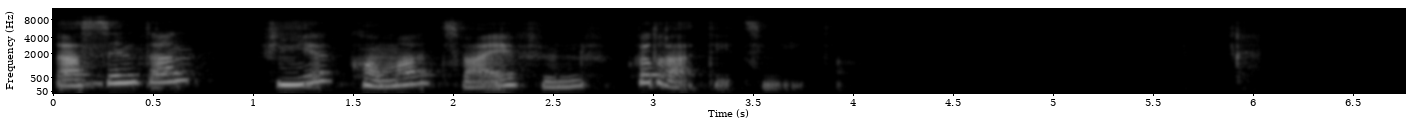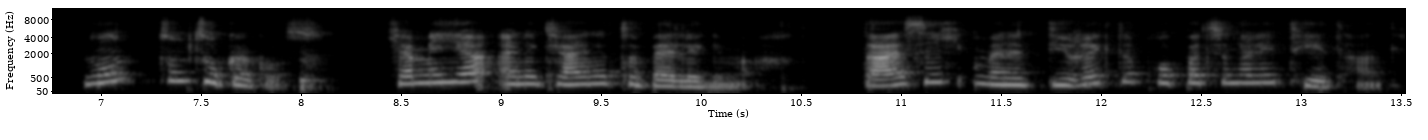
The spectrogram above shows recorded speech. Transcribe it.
Das sind dann 4,25 Quadratdezimeter. Nun zum Zuckerguss. Ich habe mir hier eine kleine Tabelle gemacht, da es sich um eine direkte Proportionalität handelt.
